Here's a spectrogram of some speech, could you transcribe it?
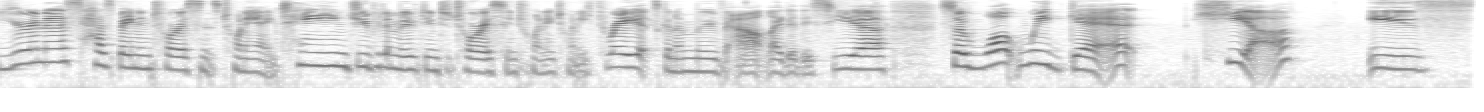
Uranus has been in Taurus since 2018. Jupiter moved into Taurus in 2023. It's going to move out later this year. So, what we get here is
